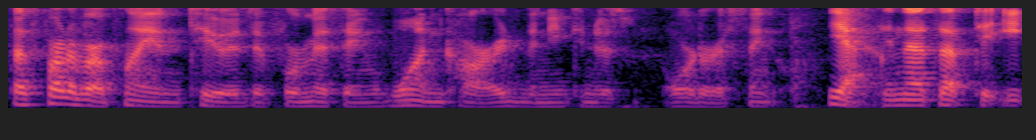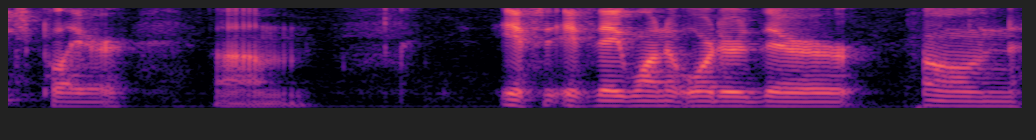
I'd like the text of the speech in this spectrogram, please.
that's part of our plan too is if we're missing one card then you can just order a single Yeah, and that's up to each player. Um, if if they want to order their own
